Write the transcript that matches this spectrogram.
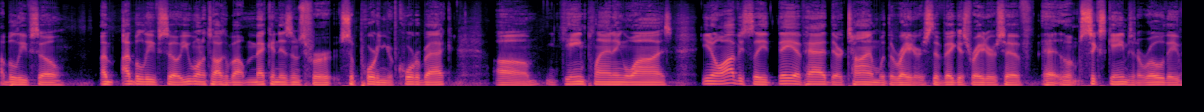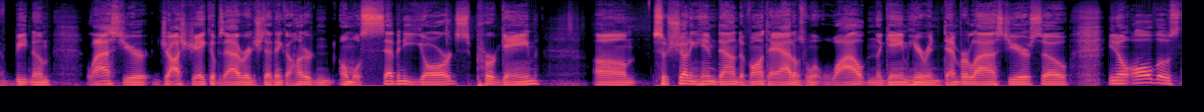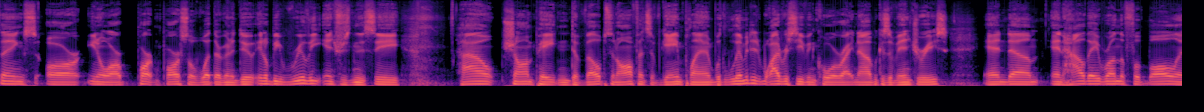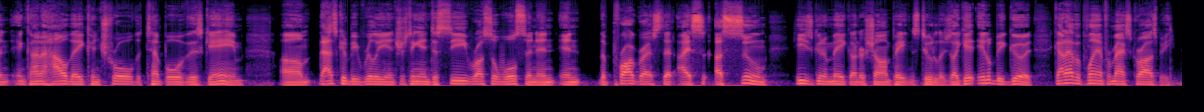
I believe so. I, I believe so. You want to talk about mechanisms for supporting your quarterback, um, game planning wise. You know, obviously they have had their time with the Raiders. The Vegas Raiders have had um, six games in a row. They've beaten them. Last year, Josh Jacobs averaged, I think, 100 and almost 70 yards per game. Um, so shutting him down, Davante Adams went wild in the game here in Denver last year. So, you know, all those things are you know are part and parcel of what they're going to do. It'll be really interesting to see how Sean Payton develops an offensive game plan with limited wide receiving corps right now because of injuries, and um, and how they run the football and and kind of how they control the tempo of this game. Um, that's going to be really interesting, and to see Russell Wilson and and the progress that I s- assume he's going to make under Sean Payton's tutelage. Like it, it'll be good. Got to have a plan for Maxx Crosby.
